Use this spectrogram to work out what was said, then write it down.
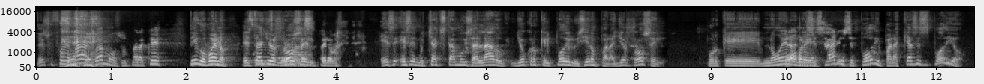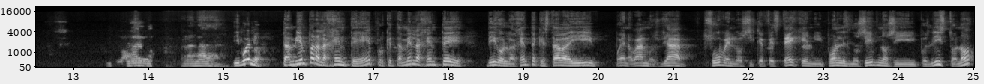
Eso fue de más, vamos, ¿para qué? Digo, bueno, está George Russell, pero ese, ese, muchacho está muy salado. Yo creo que el podio lo hicieron para George Russell, porque no era necesario ese podio. ¿Para qué haces ese podio? Para nada, para nada. Y bueno, también para la gente, ¿eh? porque también la gente, digo, la gente que estaba ahí, bueno, vamos, ya súbenlos y que festejen y ponles los himnos y pues listo, ¿no?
